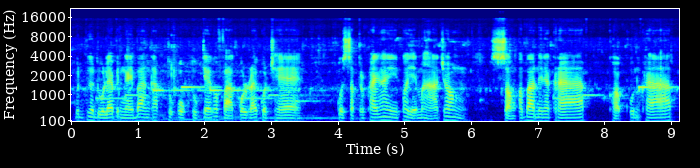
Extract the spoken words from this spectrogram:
เพื่อนๆดูแล้วเป็นไงบ้างครับ ถูกอกถูกใจก็ฝากกดไลค์กดแชร์ กด subscribe ให้พ่อใหญ่มหาช่องสองพระบ้านด้วยนะครับ ขอบคุณครับ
